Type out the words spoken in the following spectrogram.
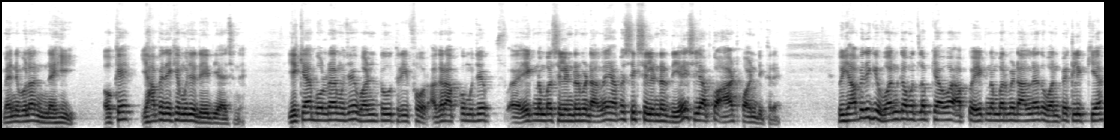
मैंने बोला, नहीं। ओके यहाँ पे देखिए मुझे दे दिया इसने। ये क्या बोल रहा है मुझे? वन टू थ्री फोर अगर आपको मुझे एक नंबर सिलेंडर में डालना है, यहाँ पे सिक्स सिलेंडर दिए इसलिए आपको आठ पॉइंट दिख रहे हैं। तो यहाँ पे देखिए वन का मतलब क्या हुआ? आपको एक नंबर में डालना है तो वन पे क्लिक किया।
